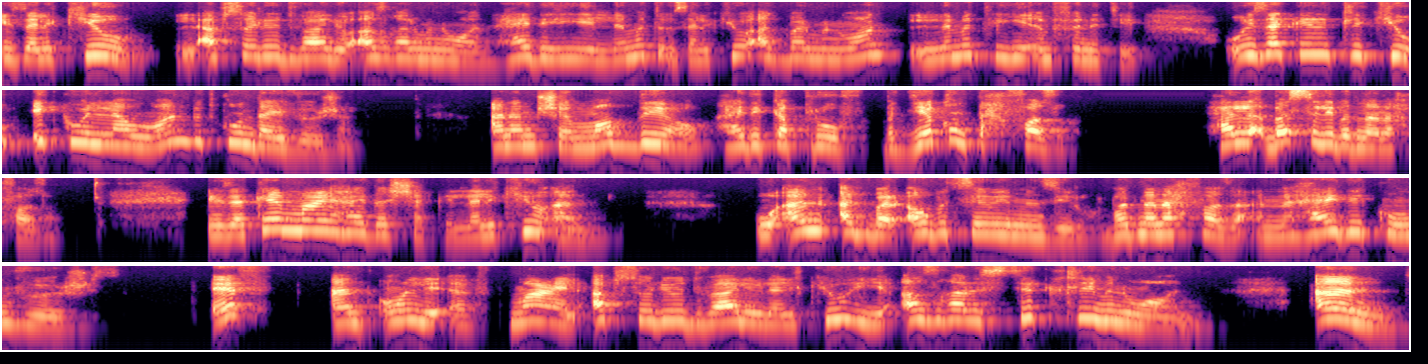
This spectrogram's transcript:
إذا ال q ال absolute value أصغر من 1 هذه هي ال limit. وإذا ال q أكبر من 1 ال limit هي infinity. وإذا كانت ال q equal ل 1 بتكون divergent أنا مشان ما تضيعوا هيدي ك proof بدي إياكم تحفظوا. هلا بس اللي بدنا نحفظه. إذا كان معي هيدا الشكل لل q n و n أكبر أو بتساوي من zero بدنا نحفظها إن هيدي converges. If and only if معي ال absolute value لل q هي أصغر strictly من 1 and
